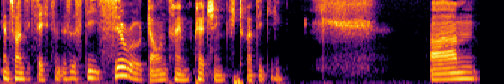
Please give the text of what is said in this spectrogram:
In 2016 ist es die Zero Downtime Patching Strategie. Ähm,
